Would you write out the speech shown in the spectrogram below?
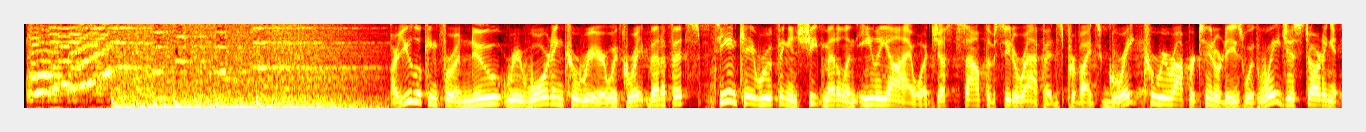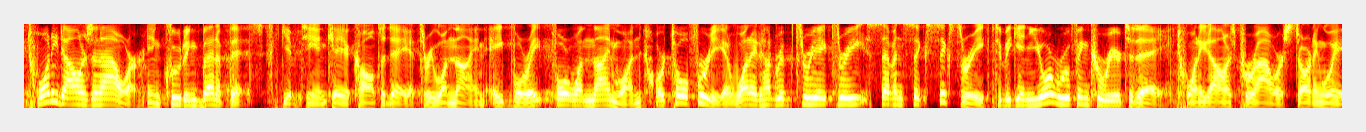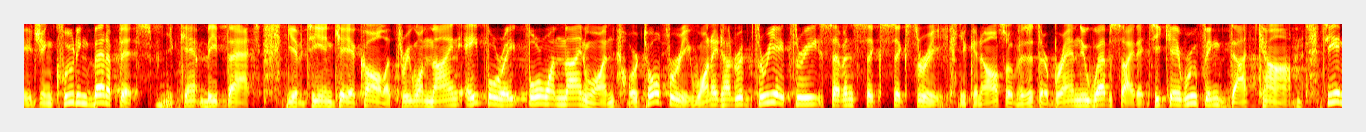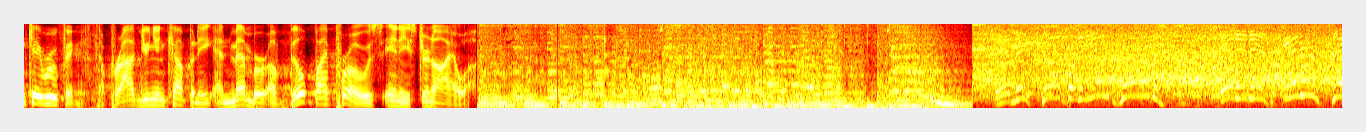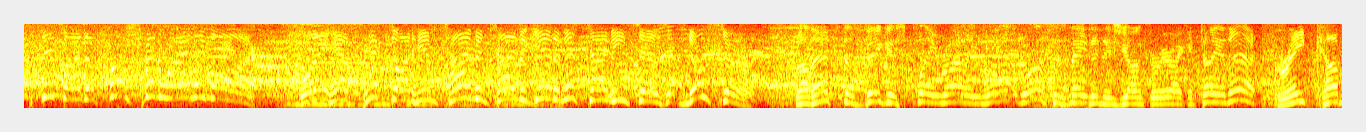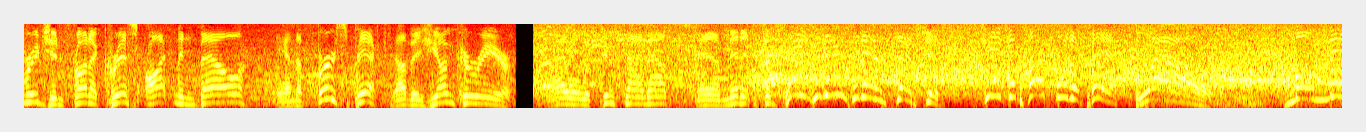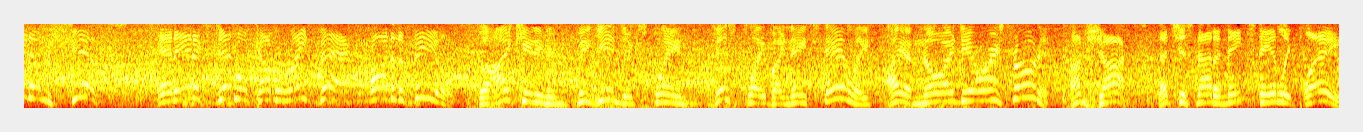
Are you looking for a new, rewarding career with great benefits? TNK Roofing and Sheet Metal in Ely, Iowa, just south of Cedar Rapids, provides great career opportunities with wages starting at $20 an hour, including benefits. Give TNK a call today at 319 848 4191 or toll free at 1 800 383 7663 to begin your roofing career today. $20 per hour starting wage, including benefits. You can't beat that. Give TNK a call at 319 848 4191 or toll free 1 800 383 7663. You can also visit their brand new website at tkroofing.com. TNK Roofing, a proud union company and member of Built by Pros in Eastern Iowa. And this time for the end zone. And it is intercepted by the freshman Riley Moss. Well, they have picked on him time and time again. And this time he says, no, sir. Well, that's the biggest play Riley Ross has made in his young career, I can tell you that. Great coverage in front of Chris Ottman Bell. And the first pick of his young career. Iowa with two timeouts and a minute and some change. And there's an interception. Jacob Huff with a pick. Wow. Momentum shifts. And Annexton will come right back onto the field. Well, I can't even begin to explain this play by Nate Stanley. I have no idea where he's thrown it. I'm shocked. That's just not a Nate Stanley play.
